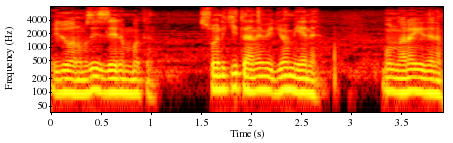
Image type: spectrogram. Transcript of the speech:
Videolarımızı izleyelim bakın. Son iki tane videom yeni. Bunlara gidelim.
